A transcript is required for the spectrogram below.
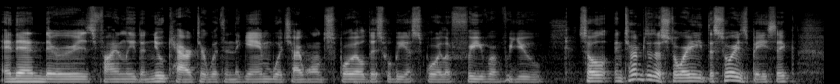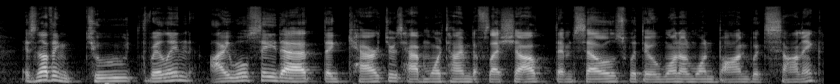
And then there is finally the new character within the game, which I won't spoil. This will be a spoiler free review. So, in terms of the story, the story is basic. It's nothing too thrilling. I will say that the characters have more time to flesh out themselves with their one on one bond with Sonic.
